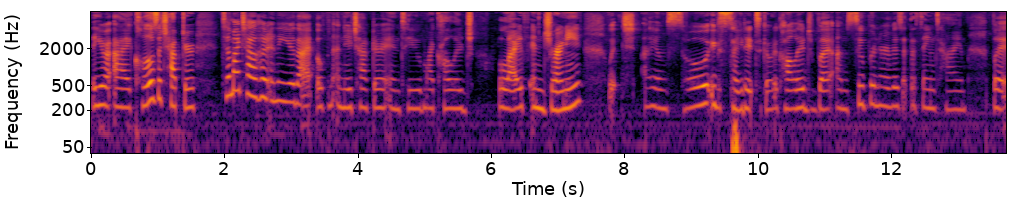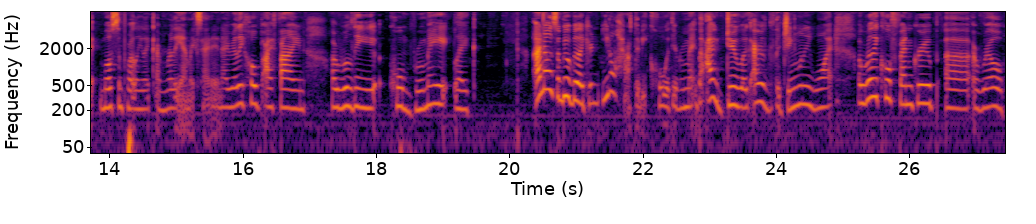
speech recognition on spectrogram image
the year I close a chapter to my childhood, and the year that I open a new chapter into my college life and journey, which I am so excited to go to college, but I'm super nervous at the same time. But most importantly, like I'm really am excited, and I really hope I find a really cool roommate. Like I know some people be like, You're, you don't have to be cool with your roommate, but I do. Like, I genuinely want a really cool friend group, uh, a real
